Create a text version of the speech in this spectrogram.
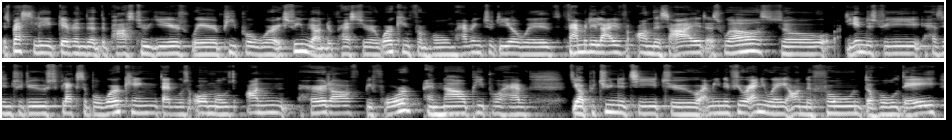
especially given that the past two years where people were extremely under pressure, working from home, having to deal with family life on the side as well. So the industry has introduced flexible working that was almost unheard of before. And now people have the opportunity to, I mean, if you're anyway on the phone the whole day,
